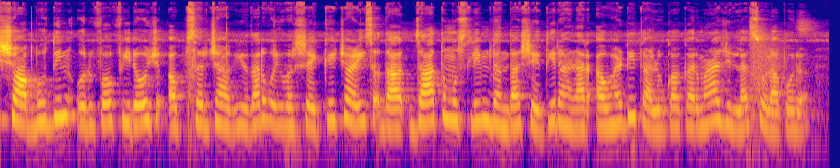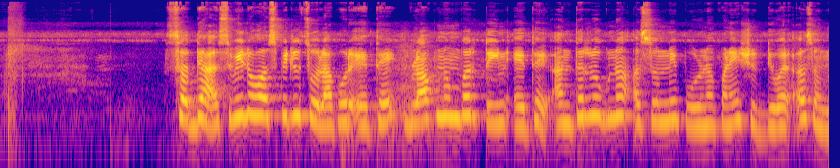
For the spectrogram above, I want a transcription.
शाबुद्दीन उर्फ फिरोज अफसर जहागीरदार वय वर्ष एक्केचाळीस दा जात मुस्लिम धंदा शेती राहणार अव्हाटी तालुका करमाळा जिल्हा सोलापूर. सध्या सिव्हिल हॉस्पिटल सोलापूर येथे ब्लॉक नंबर तीन येथे अंतर्रुग्ण असून मी पूर्णपणे शुद्धीवर असून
